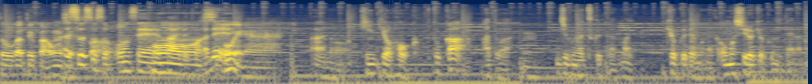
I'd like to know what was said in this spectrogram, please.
動画というか音声とか。そうそうそう音声ファイルとかあーすでごいね。あの近況報告とかあとはう自分が作った、まあ、曲でもなんか面白い曲みたいなのん。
